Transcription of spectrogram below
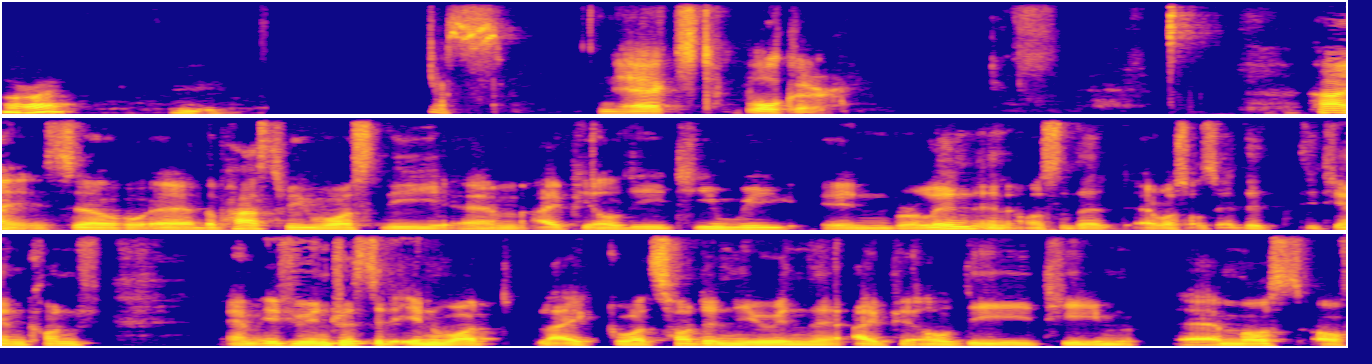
All right. Yes. Next, Volker. Hi. So uh, the past week was the um, IPLD team week in Berlin, and also that I was also at the DTN Conf. Um, if you're interested in what like what's hot and new in the IPLD team, uh, most of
